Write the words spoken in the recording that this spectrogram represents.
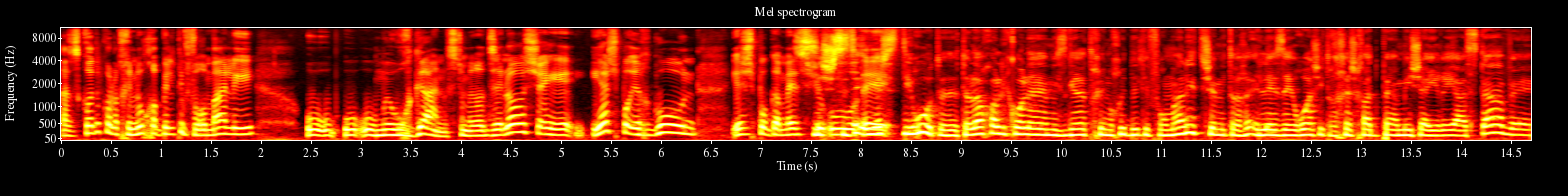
אז קודם כל החינוך הבלתי פורמלי הוא, הוא, הוא מאורגן, זאת אומרת זה לא שיש פה ארגון, יש פה גם איזשהו... יש, אה... יש סתירות, אתה לא יכול לקרוא למסגרת חינוכית בלתי פורמלית שמתרח... לאיזה אירוע שהתרחש חד פעמי שהעירייה עשתה ו...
